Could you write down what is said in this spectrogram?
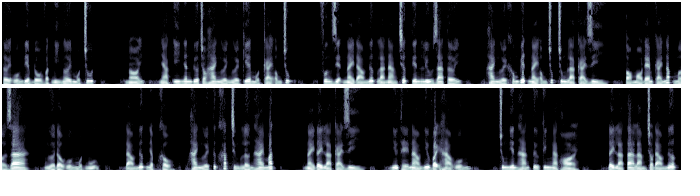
tới uống điểm đồ vật nghỉ ngơi một chút. Nói, nhạc y nhân đưa cho hai người người kia một cái ống trúc. Phương diện này đào nước là nàng trước tiên lưu ra tới. Hai người không biết này ống trúc chung là cái gì, tò mò đem cái nắp mở ra, ngửa đầu uống một ngụm. Đào nước nhập khẩu, hai người tức khắc chừng lớn hai mắt. Này đây là cái gì? Như thế nào như vậy hảo uống? Trung niên hán tử kinh ngạc hỏi. Đây là ta làm cho đào nước,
